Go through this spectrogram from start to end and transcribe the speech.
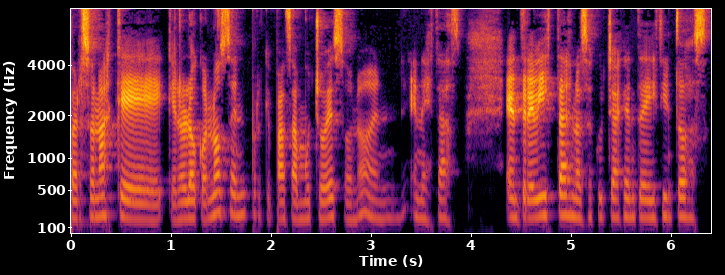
personas que, no lo conocen, porque pasa mucho eso, ¿no? En, estas entrevistas nos escucha gente de distintos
